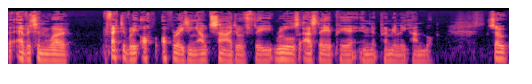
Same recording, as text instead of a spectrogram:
that Everton were effectively op- operating outside of the rules as they appear in the Premier League handbook. So,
